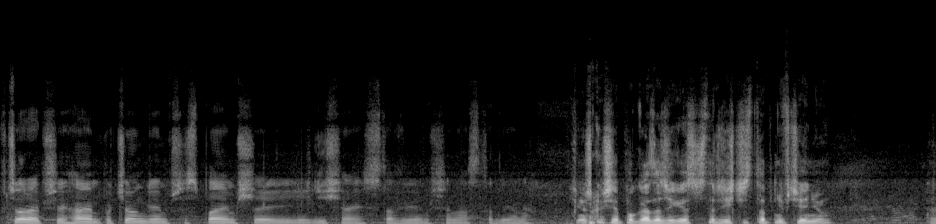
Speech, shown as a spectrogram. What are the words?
Wczoraj przyjechałem pociągiem, przespałem się i dzisiaj stawiłem się na stadionie. Ciężko się pokazać, jak jest 40 stopni w cieniu. E,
